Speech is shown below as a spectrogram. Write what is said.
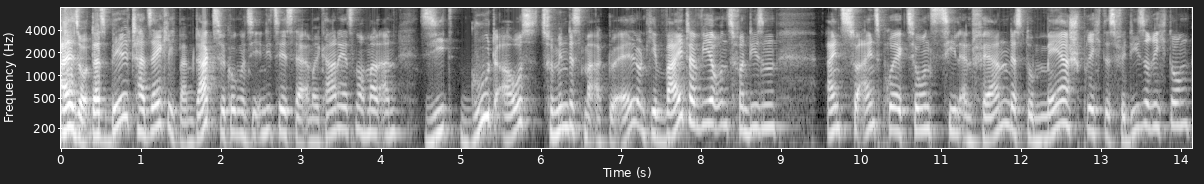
Also, das Bild tatsächlich beim DAX, wir gucken uns die Indizes der Amerikaner jetzt nochmal an, sieht gut aus, zumindest mal aktuell. Und je weiter wir uns von diesem 1 zu 1 Projektionsziel entfernen, desto mehr spricht es für diese Richtung.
